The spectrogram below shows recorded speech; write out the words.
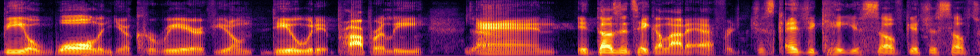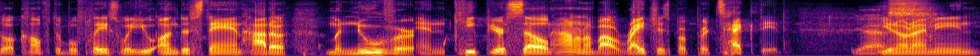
be a wall in your career if you don't deal with it properly. Yeah. And it doesn't take a lot of effort. Just educate yourself, get yourself to a comfortable place where you understand how to maneuver and keep yourself, I don't know about righteous, but protected. Yes. You know what I mean?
